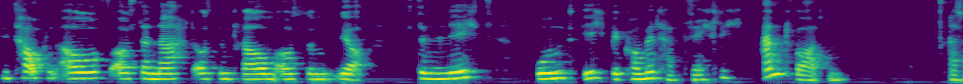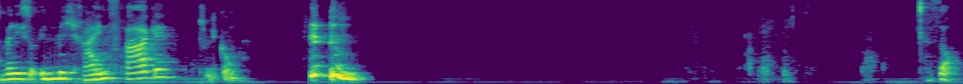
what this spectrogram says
die tauchen auf aus der Nacht, aus dem Traum, aus dem, ja, aus dem Nichts und ich bekomme tatsächlich Antworten. Also wenn ich so in mich reinfrage, Entschuldigung, so,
